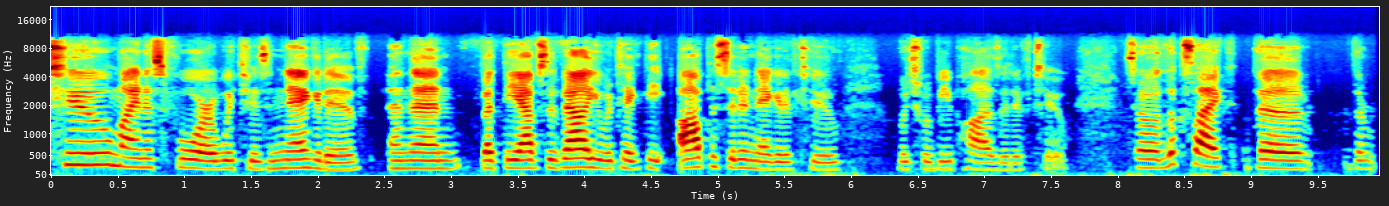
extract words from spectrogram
2 minus 4, which is negative, and then, but the absolute value would take the opposite of negative 2, which would be positive 2. So it looks like the, the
